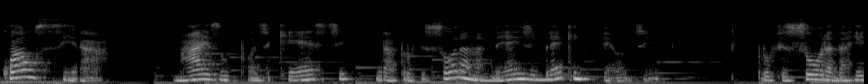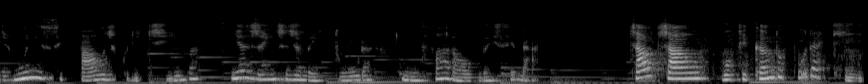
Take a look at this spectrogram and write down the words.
qual será? Mais um podcast da professora Anabege Breckenfeld, professora da Rede Municipal de Curitiba e agente de leitura no Farol das Cidades. Tchau, tchau! Vou ficando por aqui.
